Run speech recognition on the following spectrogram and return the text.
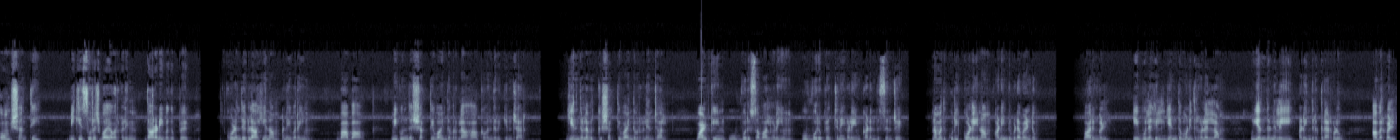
ஓம் சாந்தி. பி. கே. சூரஜ்பாய் அவர்களின் தாரணை வகுப்பு. குழந்தைகளாகிய நாம் அனைவரையும் பாபா மிகுந்த சக்தி வாய்ந்தவர்களாக ஆக்க வந்திருக்கின்றார். எந்தளவிற்கு சக்தி வாய்ந்தவர்கள் என்றால் வாழ்க்கையின் ஒவ்வொரு சவால்களையும் ஒவ்வொரு பிரச்சனைகளையும் கடந்து சென்று நமது குறிக்கோளை நாம் அடைந்து விட வேண்டும். பாருங்கள் இவ்வுலகில் எந்த மனிதர்களெல்லாம் உயர்ந்த நிலையை அடைந்திருக்கிறார்களோ அவர்கள்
